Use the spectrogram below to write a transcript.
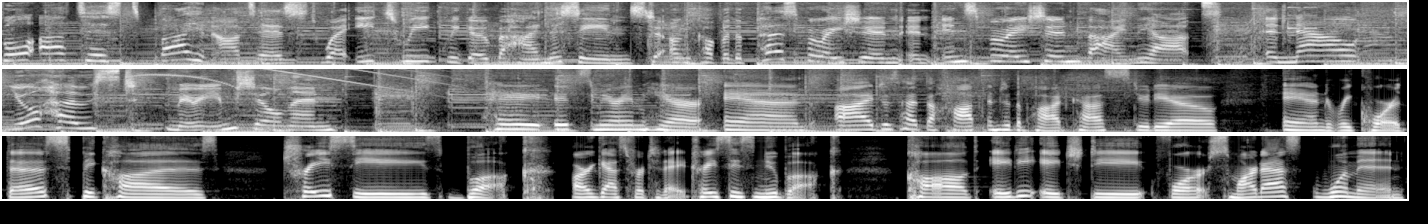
for artists by an artist, where each week we go behind the scenes to uncover the perspiration and inspiration behind the art. And now, your host, Miriam Schulman. Hey, it's Miriam here, and I just had to hop into the podcast studio and record this because Tracy's book, our guest for today, Tracy's new book called ADHD for Smartass Women,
